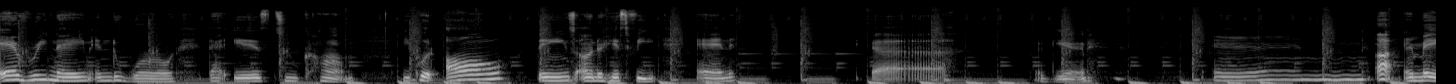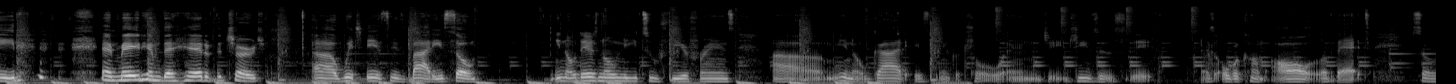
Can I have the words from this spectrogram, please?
every name in the world that is to come. He put all things under his feet and uh, again and ah and made and made him the head of the church uh, which is his body so you know there's no need to fear friends um, you know god is in control and G- jesus has overcome all of that so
